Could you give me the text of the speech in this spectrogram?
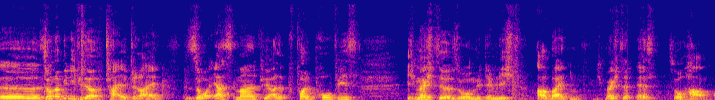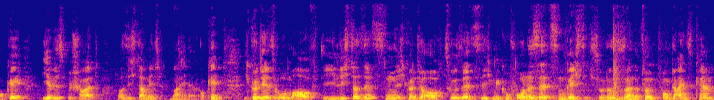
Äh, so, da bin ich wieder, Teil 3. So, erstmal für alle Vollprofis. Ich möchte so mit dem Licht arbeiten. Ich möchte es so haben, okay? Ihr wisst Bescheid, was ich damit meine, okay? Ich könnte jetzt oben auf die Lichter setzen. Ich könnte auch zusätzlich Mikrofone setzen. Richtig, so, das ist eine 5.1 Cam.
